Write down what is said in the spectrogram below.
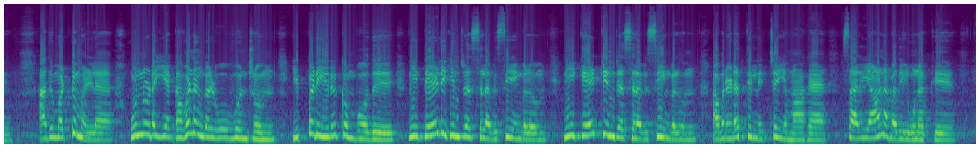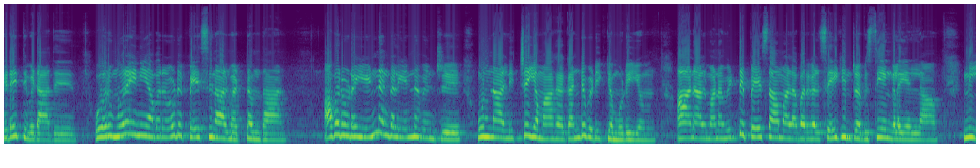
அது மட்டுமல்ல உன்னுடைய கவனங்கள் ஒவ்வொன்றும் இப்படி இருக்கும்போது நீ தேடுகின்ற சில விஷயங்களும் நீ கேட்கின்ற சில விஷயங்களும் அவரிடத்தில் நிச்சயமாக சரியான பதில் உனக்கு கிடைத்து விடாது ஒரு முறை நீ அவரோடு பேச பேசினால் மட்டும்தான். அவருடைய எண்ணங்கள் என்னவென்று உன்னால் நிச்சயமாக கண்டுபிடிக்க முடியும். ஆனால் மனம் விட்டு பேசாமல் அவர்கள் செய்கின்ற விஷயங்களை எல்லாம் நீ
